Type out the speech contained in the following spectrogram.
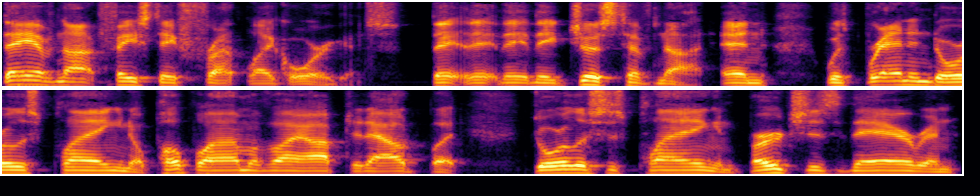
they have not faced a front like Oregon's. They, they, they just have not. And with Brandon Dorlus playing, you know, Popo Aumavae opted out, but Dorlus is playing and Burch is there. And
